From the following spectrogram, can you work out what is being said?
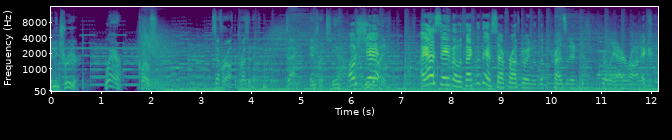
An intruder. Where? Close. Sephiroth, the president. Zack, entrance. Yeah. Oh shit! I gotta say though, the fact that they have Sephiroth going to the president is really ironic.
